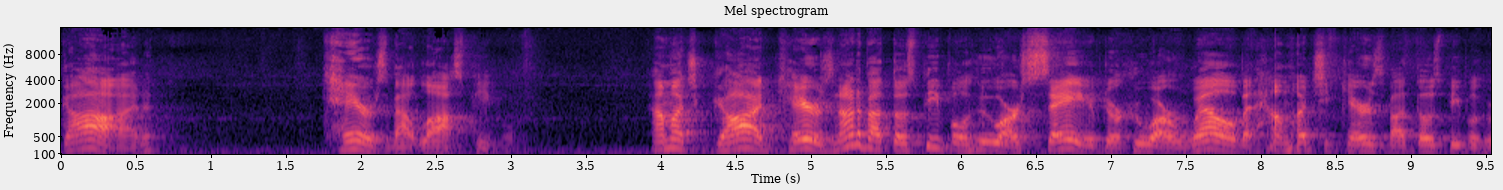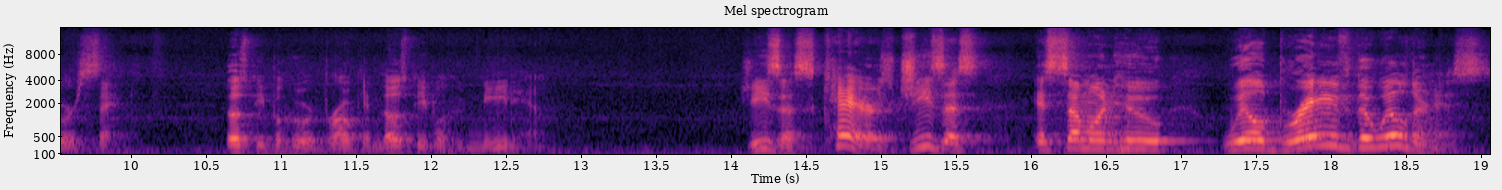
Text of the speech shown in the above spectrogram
God cares about lost people. How much God cares not about those people who are saved or who are well, but how much He cares about those people who are sick those people who are broken, those people who need him. Jesus cares. Jesus is someone who will brave the wilderness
